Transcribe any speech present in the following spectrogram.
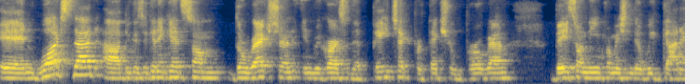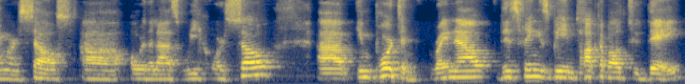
and watch that uh, because you're going to get some direction in regards to the paycheck protection program based on the information that we got in ourselves uh, over the last week or so. Uh, important right now, this thing is being talked about today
